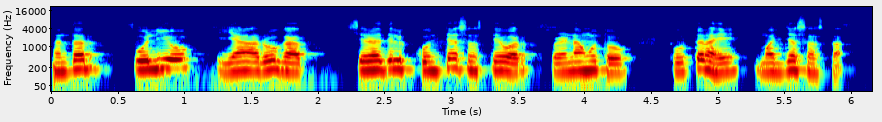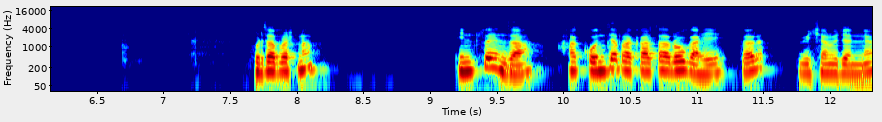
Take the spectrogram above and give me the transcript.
नंतर पोलिओ या रोगात शरीरातील कोणत्या संस्थेवर परिणाम होतो? तो उत्तर आहे मज्जासंस्था. पुढचा प्रश्न इन्फ्लुएन्झा हा कोणत्या प्रकारचा रोग आहे? तर विषाणूजन्य.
